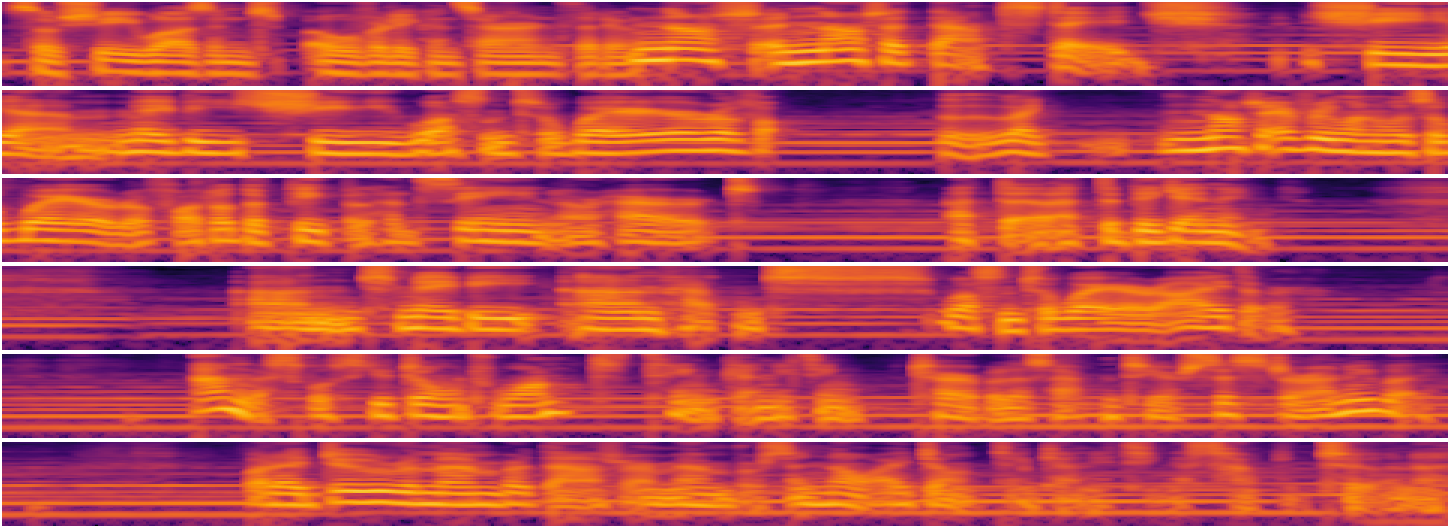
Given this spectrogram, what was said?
So she wasn't overly concerned that Una. Not, not at that stage. She um, maybe she wasn't aware of, like, not everyone was aware of what other people had seen or heard at the at the beginning, and maybe Anne hadn't wasn't aware either. And I suppose you don't want to think anything terrible has happened to your sister anyway. But I do remember that. I remember saying, no, I don't think anything has happened to Una.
